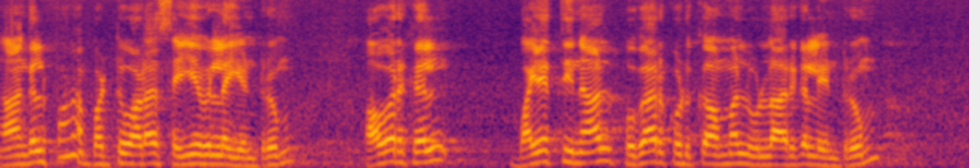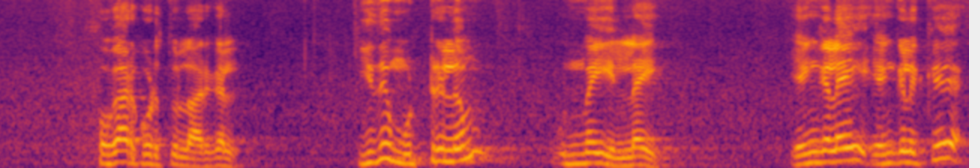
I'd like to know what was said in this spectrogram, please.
நாங்கள் பண பட்டுவாடா செய்யவில்லை என்றும் அவர்கள் பயத்தினால் புகார் கொடுக்காமல் உள்ளார்கள் என்றும் புகார் கொடுத்துள்ளார்கள். இது முற்றிலும் உண்மை இல்லை. எங்களை எங்களுக்கு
